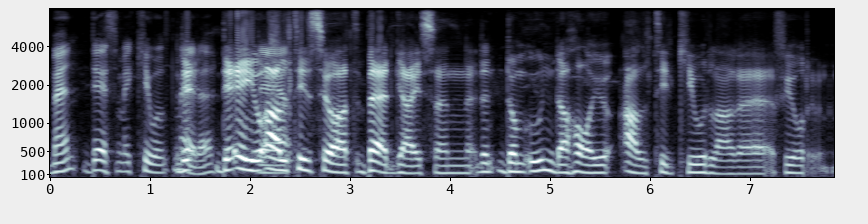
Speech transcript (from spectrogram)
Men det som är coolt med det, det... det är ju det är- alltid så att bad guysen, den, de onda har ju alltid coolare fordon.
